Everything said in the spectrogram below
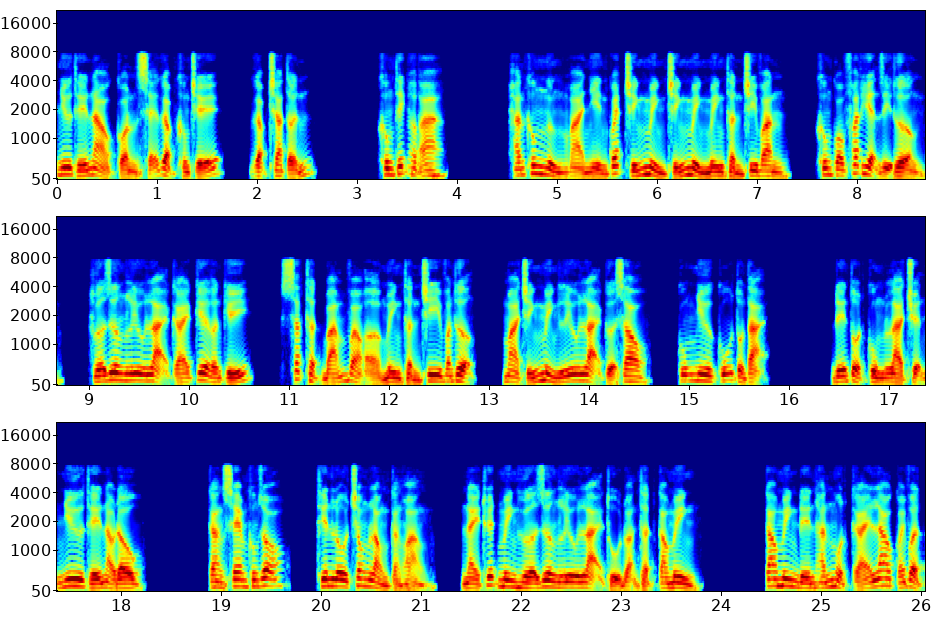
như thế nào còn sẽ gặp không chế, gặp cha tấn. Không thích hợp A. Hắn không ngừng mà nhìn quét chính mình chính mình minh thần chi văn, không có phát hiện dị thường, hứa dương lưu lại cái kia ấn ký, sắc thật bám vào ở minh thần chi văn thượng, mà chính mình lưu lại cửa sau, cũng như cũ tồn tại. Đến tột cùng là chuyện như thế nào đâu? Càng xem không rõ, thiên lô trong lòng càng hoảng, này thuyết minh hứa dương lưu lại thủ đoạn thật cao minh. Cao minh đến hắn một cái lao quái vật,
